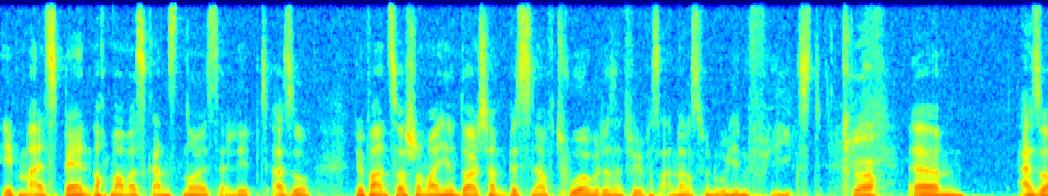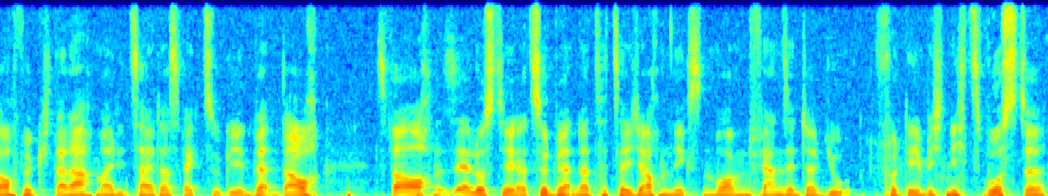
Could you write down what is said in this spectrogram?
eben als Band nochmal was ganz Neues erlebt. Also wir waren zwar schon mal hier in Deutschland ein bisschen auf Tour, aber das ist natürlich was anderes, wenn du hinfliegst. Klar. Ähm, also auch wirklich danach mal die Zeit hast, wegzugehen. Wir hatten da auch, es war auch eine sehr lustige Aktion. Wir hatten da tatsächlich auch am nächsten Morgen ein Fernsehinterview, von dem ich nichts wusste.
